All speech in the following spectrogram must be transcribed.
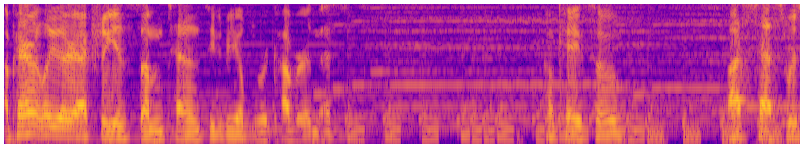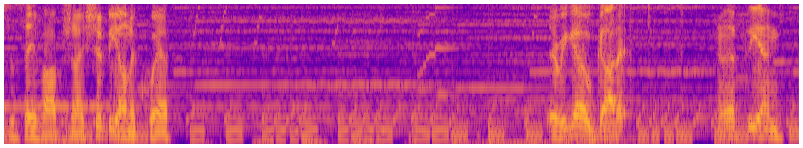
apparently there actually is some tendency to be able to recover in this. Okay, so last test, where's the save option? I should be on a quiff. There we go, got it. And that's the end.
